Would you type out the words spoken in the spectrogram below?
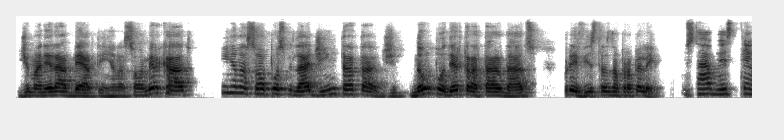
de maneira aberta em relação ao mercado, em relação à possibilidade de, tratar, de não poder tratar dados previstas na própria lei. Gustavo, esse tem,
